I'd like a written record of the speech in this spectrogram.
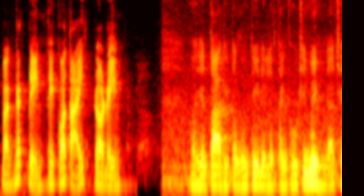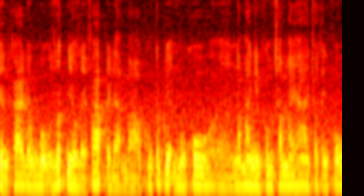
và ngắt điện khi quá tải, rò điện. Ờ, hiện tại thì Tổng công ty Điện lực Thành phố Hồ Chí Minh đã triển khai đồng bộ rất nhiều giải pháp để đảm bảo cung cấp điện mùa khô ờ, năm 2022 cho thành phố.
